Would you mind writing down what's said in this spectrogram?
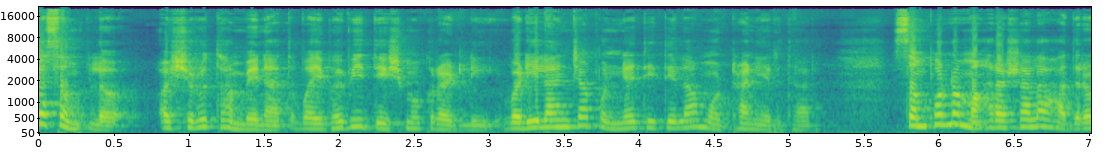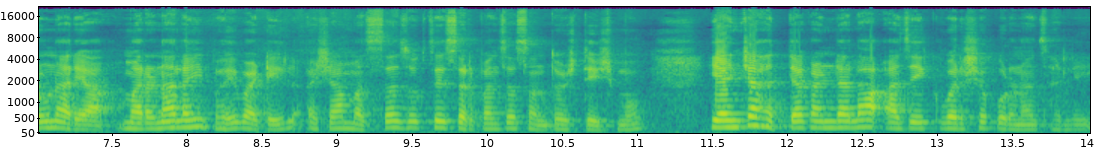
संपलं. अश्रू थांबेनात. वैभवी देशमुख रडली. वडिलांच्या पुण्यतिथीला मोठा निर्धार. संपूर्ण महाराष्ट्राला हादरवणाऱ्या मरणालाही भय वाटेल अशा मत्स्यजोगचे सरपंच संतोष देशमुख यांच्या हत्याकांडाला आज एक वर्ष पूर्ण झाले.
